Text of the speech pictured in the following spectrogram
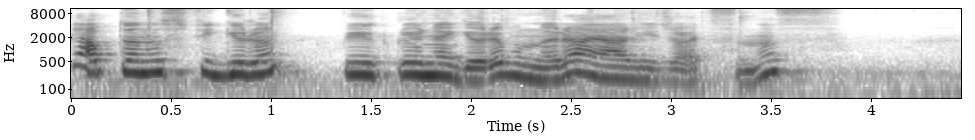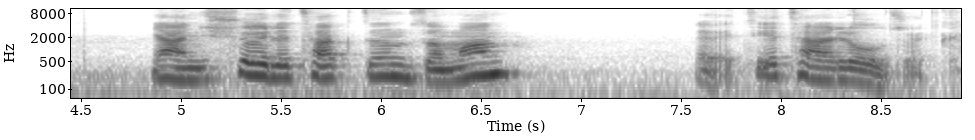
Yaptığınız figürün büyüklüğüne göre bunları ayarlayacaksınız. Yani şöyle taktığım zaman evet yeterli olacak.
